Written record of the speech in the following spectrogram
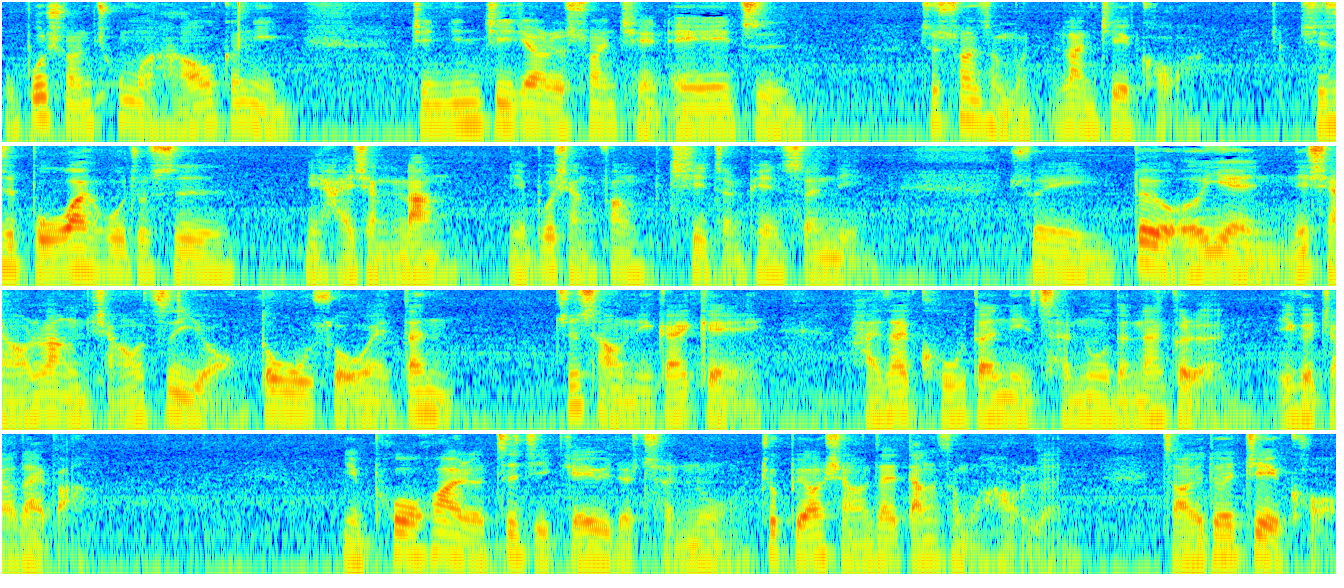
我不喜欢出门还要跟你斤斤计较的算钱 A A 制，这算什么烂借口啊？其实不外乎就是你还想让，你不想放弃整片森林，所以对我而言，你想要让想要自由都无所谓，但。至少你该给还在苦等你承诺的那个人一个交代吧。你破坏了自己给予的承诺，就不要想要再当什么好人，找一堆借口。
